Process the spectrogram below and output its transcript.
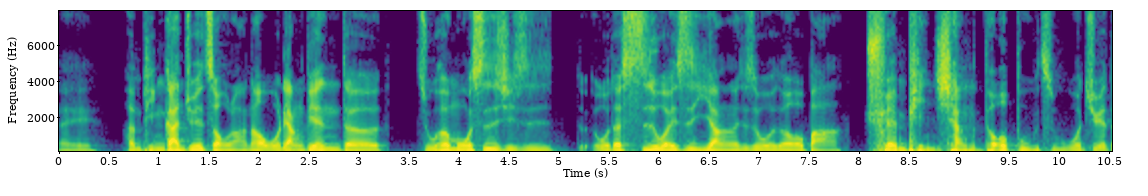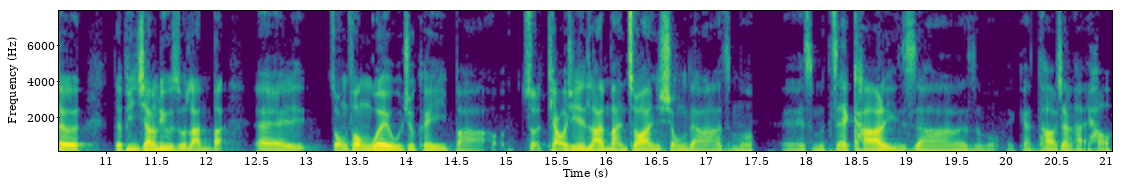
哎、很凭感觉走啦。然后我两边的组合模式其实我的思维是一样的，就是我都把全品相都补足。我觉得的品相，例如说篮板，呃，中锋位我就可以把抓挑一些篮板抓很凶的啊，什么呃什么 Jack Collins 啊，什么，哎看他好像还好。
